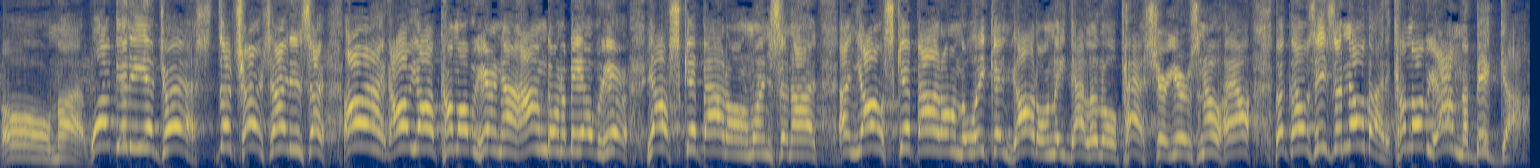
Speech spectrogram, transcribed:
Oh my. What did he address? The church. I didn't say, all right, all y'all come over here now. I'm going to be over here. Y'all skip out on Wednesday night and y'all skip out on the weekend. Y'all don't need that little old pastor yours know how because he's a nobody. Come over here. I'm the big guy.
